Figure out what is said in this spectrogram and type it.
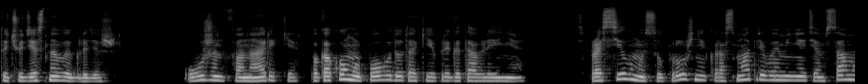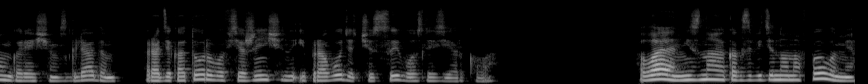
ты чудесно выглядишь. Ужин, фонарики. По какому поводу такие приготовления?» Спросил мой супружник, рассматривая меня тем самым горящим взглядом, ради которого все женщины и проводят часы возле зеркала. Лайон, не знаю, как заведено на Феллуме,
